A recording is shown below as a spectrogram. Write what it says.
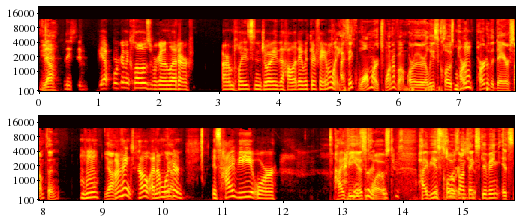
Yeah. They said, Yep, we're gonna close. We're gonna let our our employees enjoy the holiday with their family. I think Walmart's one of them, or they're at least closed part part of the day or something. Mhm. Yeah. I think so. And I'm wondering, is Hy-Vee or Hy-Vee is some of the closed. Hy-Vee is closed on. Thanksgiving. It's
